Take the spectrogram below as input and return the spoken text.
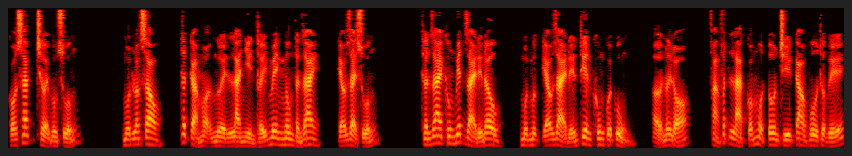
có sắc trời bông xuống. Một loan sau, tất cả mọi người là nhìn thấy mênh mông thần giai, kéo dài xuống. Thần giai không biết dài đến đâu, một mực kéo dài đến thiên khung cuối cùng, ở nơi đó, phảng phất là có một tôn trí cao vô thượng đế,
